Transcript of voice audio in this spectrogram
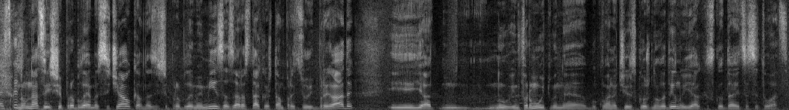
Е, Скажіть, Ну, в нас є ще проблеми з Сичавка, в нас є ще проблеми Міза. Зараз також там працюють бригади. І я ну, інформують мене буквально через кожну годину, як складається ситуація.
